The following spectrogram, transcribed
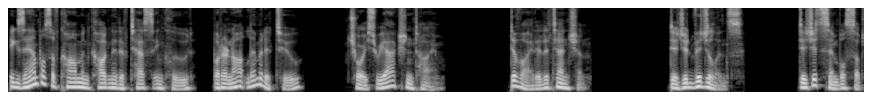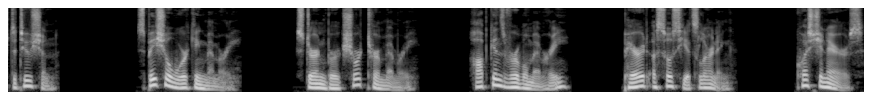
Examples of common cognitive tests include, but are not limited to, choice reaction time, divided attention, digit vigilance, digit symbol substitution, spatial working memory, Sternberg short term memory, Hopkins verbal memory, paired associates learning, questionnaires,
